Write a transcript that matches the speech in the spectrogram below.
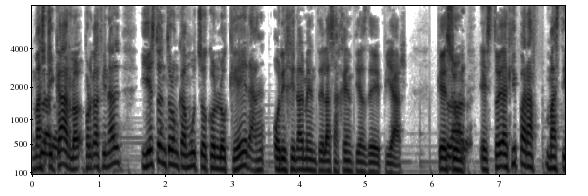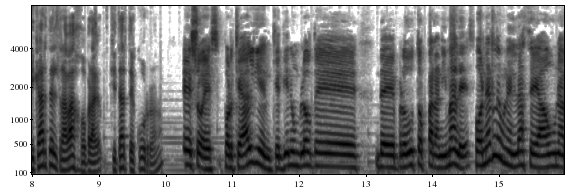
masticarlo, porque al final, y esto entronca mucho con lo que eran originalmente las agencias de PR, que es un, estoy aquí para masticarte el trabajo, para quitarte curro, ¿no? Eso es, porque alguien que tiene un blog de, productos para animales, ponerle un enlace a una,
